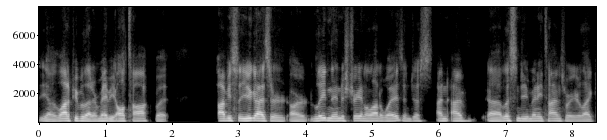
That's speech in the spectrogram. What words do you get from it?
you know, a lot of people that are maybe all talk, but obviously you guys are are leading the industry in a lot of ways. And just I, have uh, listened to you many times where you're like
